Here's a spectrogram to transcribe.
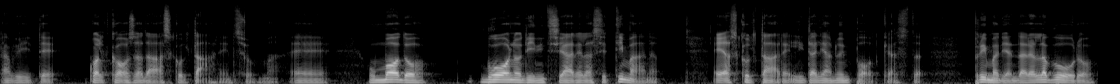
avete qualcosa da ascoltare, insomma. È un modo buono di iniziare la settimana è ascoltare l'italiano in podcast prima di andare al lavoro,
